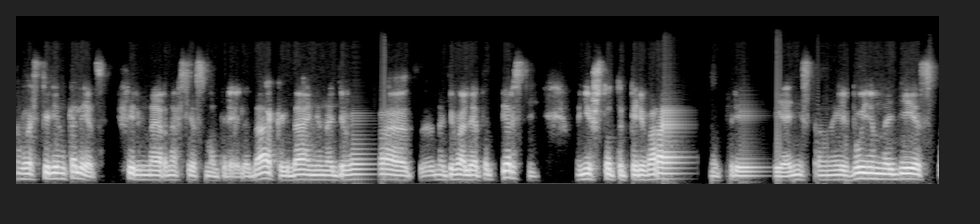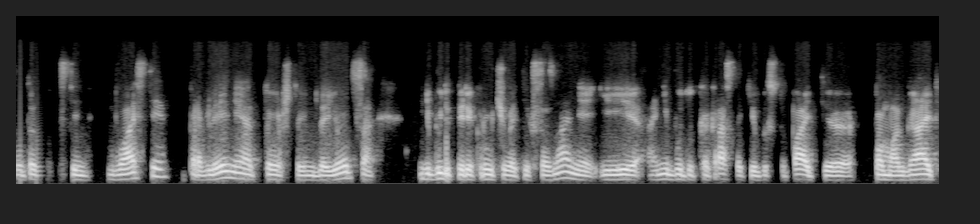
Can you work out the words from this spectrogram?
«Властелин колец», фильм, наверное, все смотрели, да, когда они надевают, надевали этот перстень, у них что-то переворачивается и они становились, будем надеяться, вот этот перстень власти, управления, то, что им дается, не будет перекручивать их сознание, и они будут как раз-таки выступать, э, помогать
